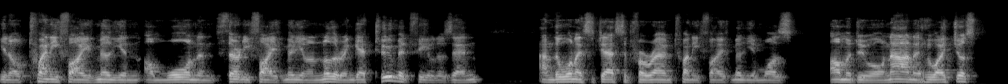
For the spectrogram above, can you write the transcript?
you know 25 million on one and 35 million on another and get two midfielders in and the one i suggested for around 25 million was amadou onana who i just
